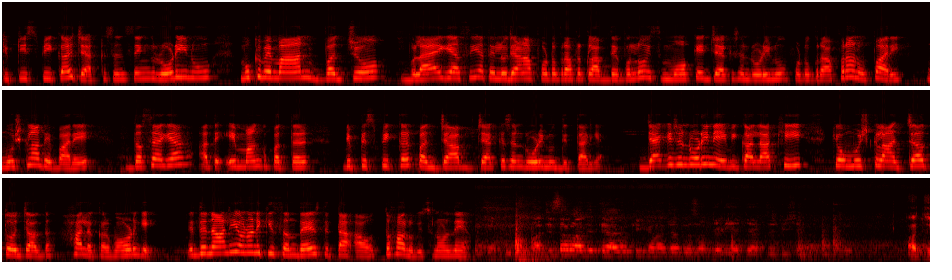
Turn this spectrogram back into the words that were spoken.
ਡਿਪਟੀ ਸਪੀਕਰ ਜੈਕਸਨ ਸਿੰਘ ਰੋੜੀ ਨੂੰ ਮੁੱਖ ਮਹਿਮਾਨ ਵਜੋਂ ਬੁਲਾਇਆ ਗਿਆ ਸੀ ਅਤੇ ਲੁਧਿਆਣਾ ਫੋਟੋਗ੍ਰਾਫਰ ਕਲੱਬ ਦੇ ਵੱਲੋਂ ਇਸ ਮੌਕੇ ਜੈਕਸਨ ਰੋੜੀ ਨੂੰ ਫੋਟੋਗ੍ਰਾਫਰਾਂ ਨੂੰ ਭਾਰੀ ਮੁਸ਼ਕਲਾਂ ਦੇ ਬਾਰੇ ਦੱਸਿਆ ਗਿਆ ਅਤੇ ਇਹ ਮੰਗ ਪੱਤਰ ਡਿਪਟੀ ਸਪੀਕਰ ਪੰਜਾਬ ਜੈਕਸਨ ਰੋੜੀ ਨੂੰ ਦਿੱਤਾ ਗਿਆ। ਜੈਕਸਨ ਰੋੜੀ ਨੇ ਇਹ ਵੀ ਗੱਲ ਆਖੀ ਕਿ ਉਹ ਮੁਸ਼ਕਲਾਂ ਜਲਦ ਤੋਂ ਜਲਦ ਹੱਲ ਕਰਵਾਉਣਗੇ। ਇਸ ਦੇ ਨਾਲ ਹੀ ਉਹਨਾਂ ਨੇ ਕੀ ਸੰਦੇਸ਼ ਦਿੱਤਾ ਆਓ ਤੁਹਾਨੂੰ ਵੀ ਸੁਣਾਉਂਦੇ ਹਾਂ। ਹਾਂਜੀ ਸਰ ਅੱਜ ਇੱਥੇ ਆਇਓ ਕੀ ਕਹਿਣਾ ਚਾਹੁੰਦੇ ਸਰ ਜਿਹੜੀ ਅੱਜ ਐਗਜ਼ੀਬਿਸ਼ਨ ਅੱਜ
